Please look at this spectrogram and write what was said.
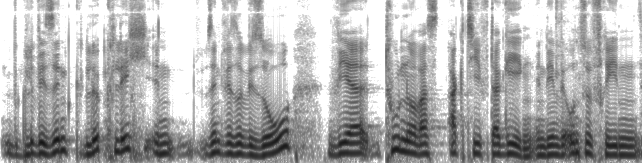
wir sind glücklich, in, sind wir sowieso, wir tun nur was aktiv dagegen, indem wir unzufrieden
